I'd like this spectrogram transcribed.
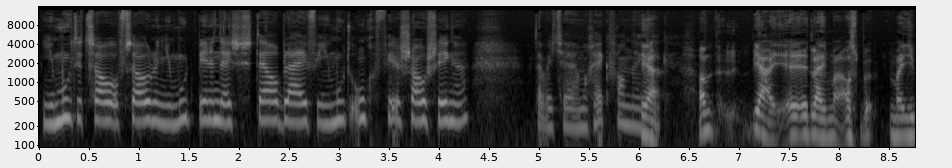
je moet het zo of zo doen, je moet binnen deze stijl blijven... je moet ongeveer zo zingen. Daar word je helemaal gek van, denk Ja. ik. Want ja, het lijkt me als... Maar je,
